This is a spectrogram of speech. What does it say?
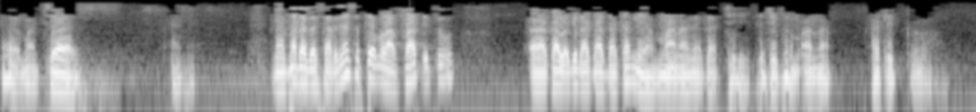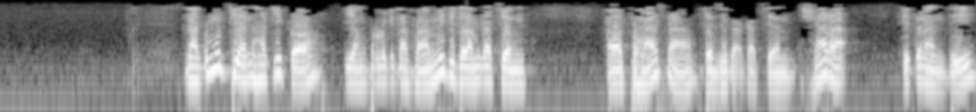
eh, majas. Nah pada dasarnya setiap lafat itu uh, kalau kita katakan ya mananya tadi jadi bermakna hakiko. Nah kemudian hakiko yang perlu kita pahami di dalam kajian uh, bahasa dan juga kajian syarak itu nanti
